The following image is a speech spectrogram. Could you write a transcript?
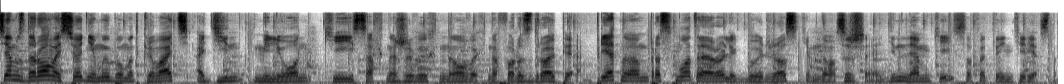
Всем здорово, сегодня мы будем открывать 1 миллион кейсов ножевых новых на форс-дропе. Приятного вам просмотра, ролик будет жестким, но, слушай, 1 лям кейсов это интересно.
